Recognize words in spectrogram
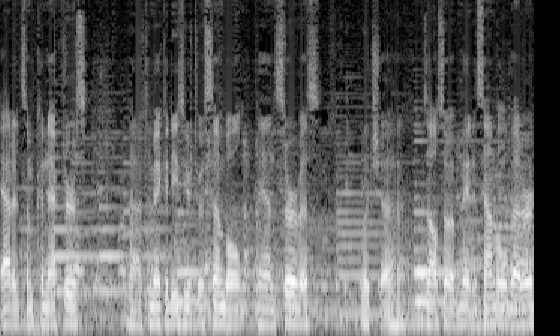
added some connectors uh, to make it easier to assemble and service which uh, has also made it sound a little better.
